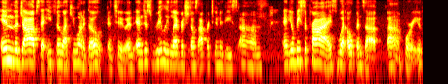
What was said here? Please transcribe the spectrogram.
in the jobs that you feel like you want to go into, and, and just really leverage those opportunities. Um, and you'll be surprised what opens up um, for you.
